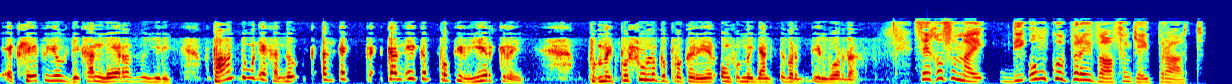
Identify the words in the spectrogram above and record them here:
Ek sê vir jou jy gaan nêrens wil hierdie. Toe moet ek gaan? Nou, as ek kan ek 'n prokureur kry vir my persoonlike prokureur om vir my dan te verteenwoordig. Sê gou vir my, die omkopery waarvan jy praat,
